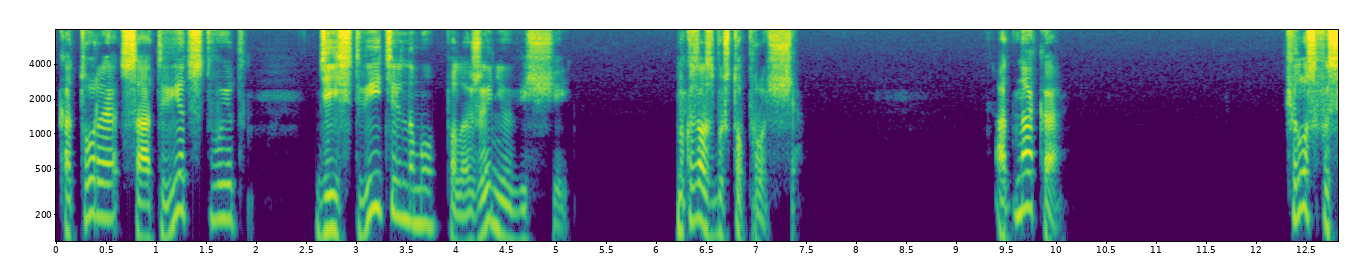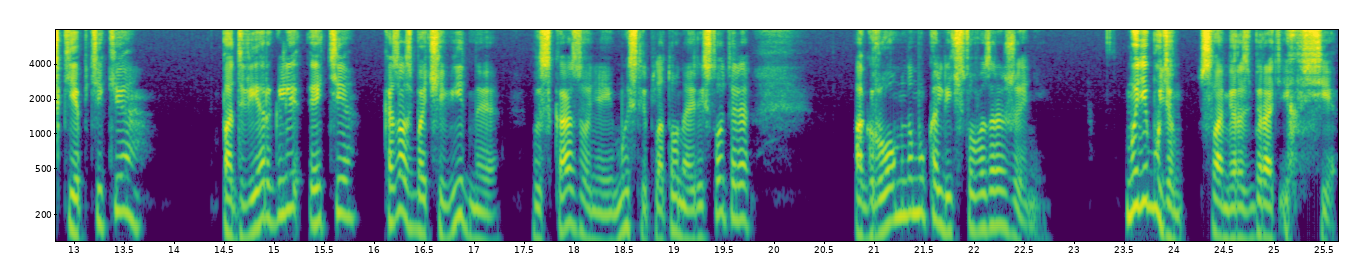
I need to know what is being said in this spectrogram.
которое соответствует действительному положению вещей. Ну, казалось бы, что проще. Однако философы-скептики подвергли эти, казалось бы, очевидные высказывания и мысли Платона и Аристотеля огромному количеству возражений. Мы не будем с вами разбирать их все.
